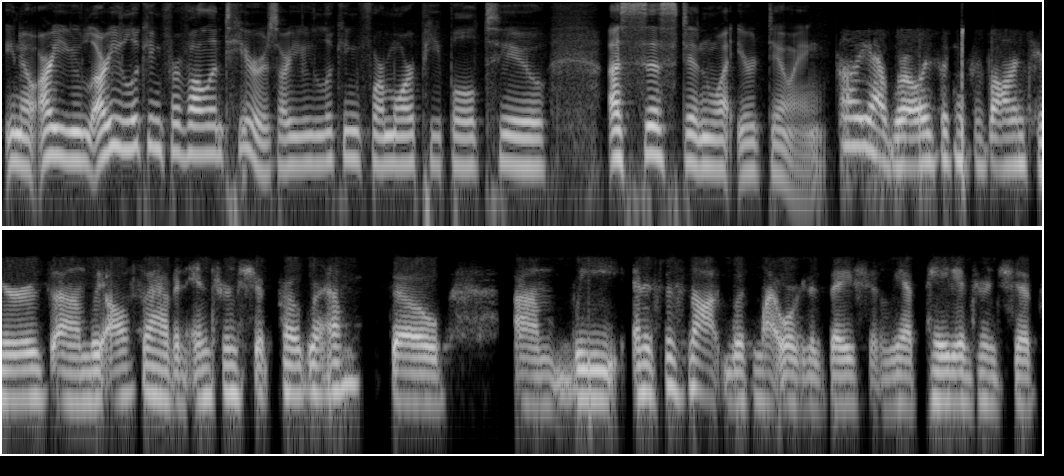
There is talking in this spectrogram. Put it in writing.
you know, are you are you looking for volunteers? Are you looking for more people to assist in what you're doing? Oh yeah, we're always looking for volunteers. Um, we also have an internship program. So, um, we and it's just not with my organization. We have paid internships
